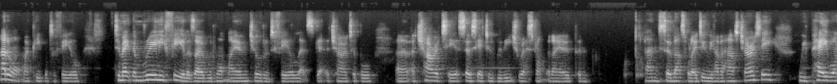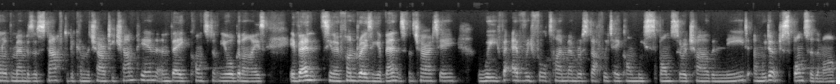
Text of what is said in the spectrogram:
how do I want my people to feel? To make them really feel as I would want my own children to feel, let's get a charitable, uh, a charity associated with each restaurant that I open. And so that's what I do. We have a house charity. We pay one of the members of staff to become the charity champion, and they constantly organize events, you know, fundraising events for the charity. We, for every full time member of staff we take on, we sponsor a child in need. And we don't just sponsor them, our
